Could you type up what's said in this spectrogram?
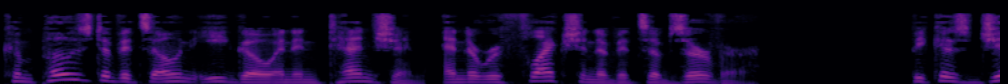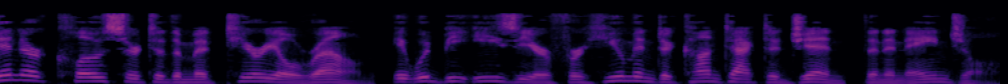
composed of its own ego and intention, and a reflection of its observer. Because jinn are closer to the material realm, it would be easier for human to contact a jinn, than an angel.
